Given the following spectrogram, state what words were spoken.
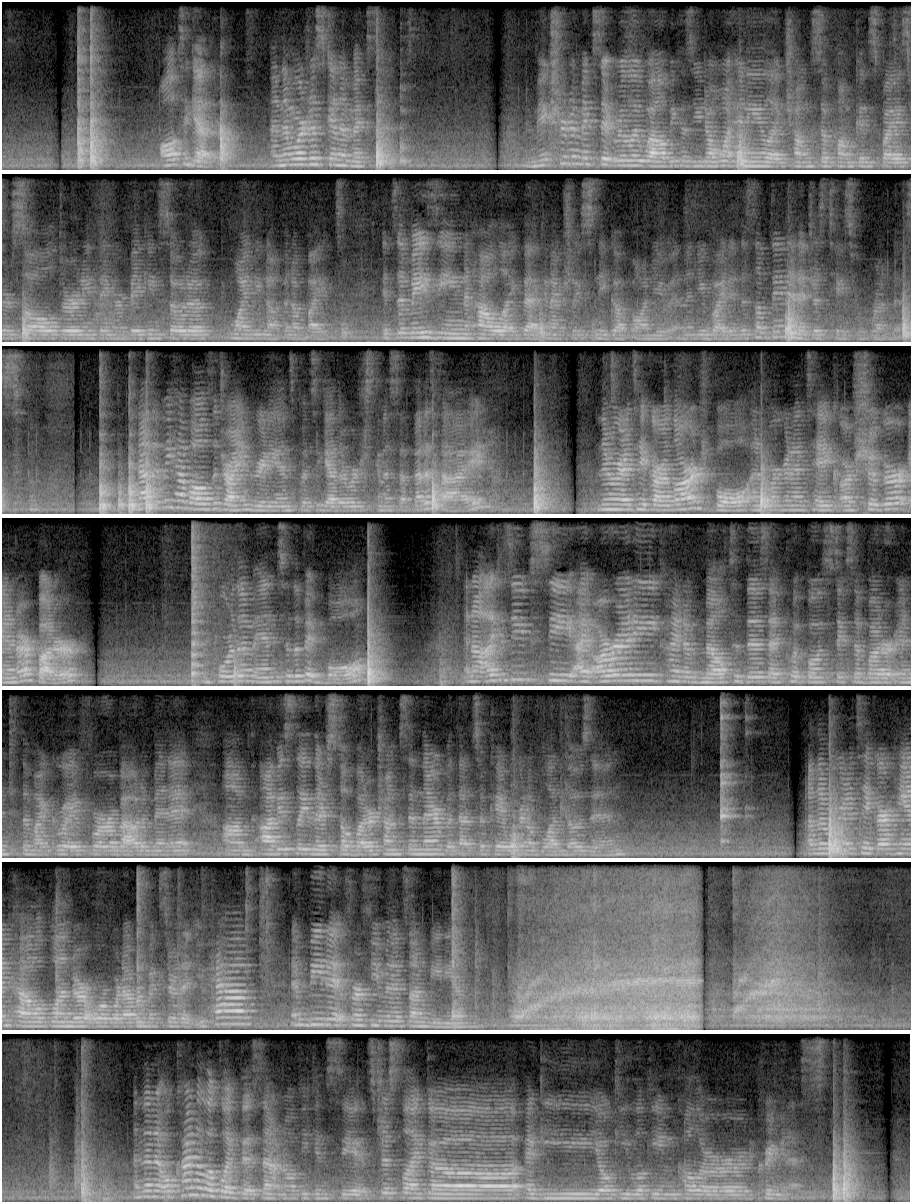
all together. And then we're just gonna mix it. Make sure to mix it really well because you don't want any like chunks of pumpkin spice or salt or anything or baking soda winding up in a bite. It's amazing how like that can actually sneak up on you and then you bite into something and it just tastes horrendous. now that we have all the dry ingredients put together, we're just gonna set that aside. And then we're gonna take our large bowl and we're gonna take our sugar and our butter and pour them into the big bowl. And like as you see, I already kind of melted this. I put both sticks of butter into the microwave for about a minute. Um, obviously there's still butter chunks in there, but that's okay. We're gonna blend those in. And then we're gonna take our handheld blender or whatever mixer that you have and beat it for a few minutes on medium. And then it will kind of look like this. I don't know if you can see it. It's just like a eggy, yolky looking colored creaminess.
